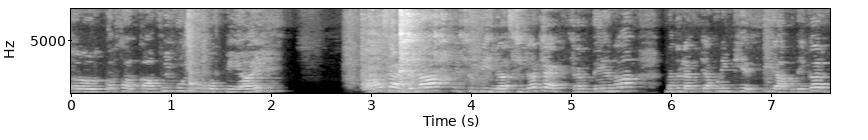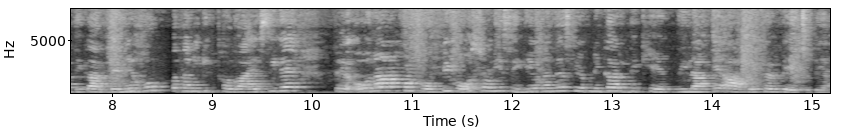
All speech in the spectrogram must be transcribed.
ਅਹ ਕਾਫੀ ਕੁਝ ਹੋ ਪਿਆ ਏ। ਆ ਸਾਡੇ ਨਾ ਇੱਕ ਵੀਰਾ ਸੀਗਾ ਟਰੈਕਟਰ ਤੇ ਨਾ, ਮਤਲਬ ਕਿ ਆਪਣੀ ਖੇਤੀ ਆਪਦੇ ਘਰ ਦੀ ਕਰਦੇ ਨੇ ਉਹ, ਪਤਾ ਨਹੀਂ ਕਿੱਥੋਂ ਦਾ ਆਏ ਸੀਗੇ ਤੇ ਉਹਨਾਂ ਕੋਲ ਗੋਭੀ ਬਹੁਤ ਸੋਹਣੀ ਸੀਗੀ ਉਹ ਕਹਿੰਦੇ ਅਸੀਂ ਆਪਣੀ ਘਰ ਦੀ ਖੇਤ ਦੀ ਲਾ ਕੇ ਆਪੇ ਫਿਰ ਵੇਚਦੇ ਆ।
